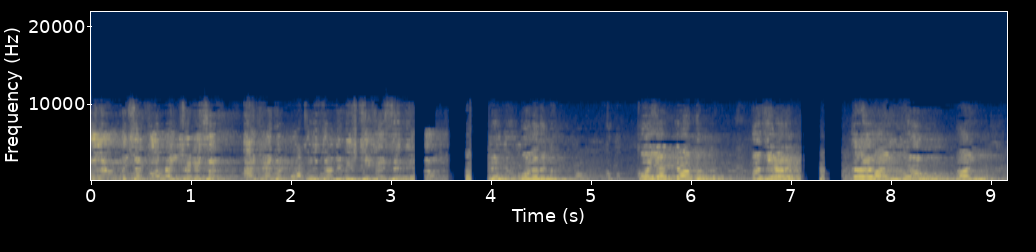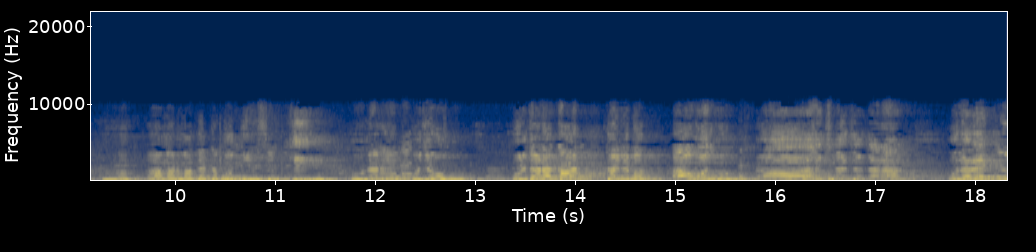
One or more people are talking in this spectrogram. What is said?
দিলাম বিচার সেটা স্যার। আমি মিষ্টি খাইছি। কই একটা? হচ্ছে আরেকটা ভাই কি করব? ভাই আমার মাথায় একটা বুদ্ধি এসে কি? ওনারে ওই যে উ- উল্টাটা কন তাইলে আও বুঝব। আচ্ছা আচ্ছা দাঁড়ান। ওনারে একটু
